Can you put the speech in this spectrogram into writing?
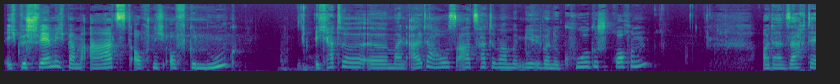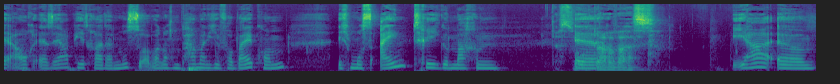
Ich beschwere mich beim Arzt auch nicht oft genug. Ich hatte, äh, mein alter Hausarzt hatte mal mit mir über eine Kur gesprochen. Und dann sagte er auch, er sagt, ja, Petra, dann musst du aber noch ein paar Mal hier vorbeikommen. Ich muss Einträge machen. Dass du auch da warst. Ja, ähm,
